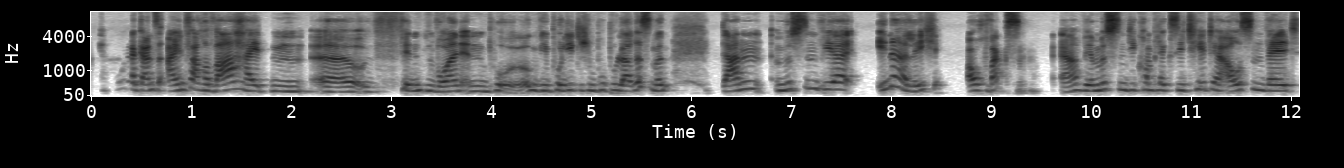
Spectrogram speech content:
oder ganz einfache Wahrheiten äh, finden wollen in po irgendwie politischen Popularismen, dann müssen wir innerlich auch wachsen. Ja? Wir müssen die Komplexität der Außenwelt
